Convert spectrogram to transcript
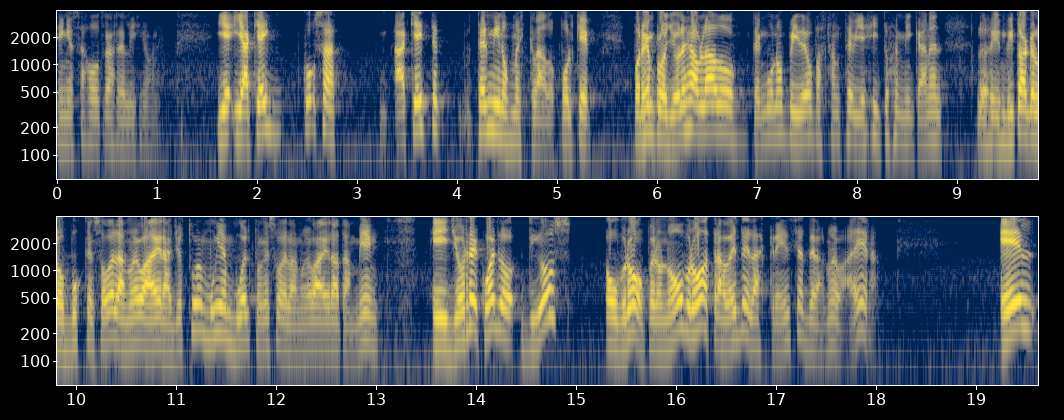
en esas otras religiones. Y, aquí hay cosas, aquí hay términos mezclados, porque, por ejemplo, yo les he hablado, tengo unos videos bastante viejitos en mi canal, los invito a que los busquen sobre la nueva era. Yo estuve muy envuelto en eso de la nueva era también. Y yo recuerdo, Dios obró, pero no obró a través de las creencias de la nueva era. Él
